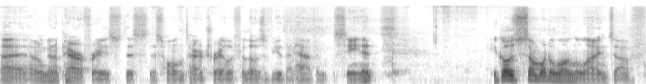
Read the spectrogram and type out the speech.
uh, "I'm going to paraphrase this this whole entire trailer for those of you that haven't seen it." He goes somewhat along the lines of,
